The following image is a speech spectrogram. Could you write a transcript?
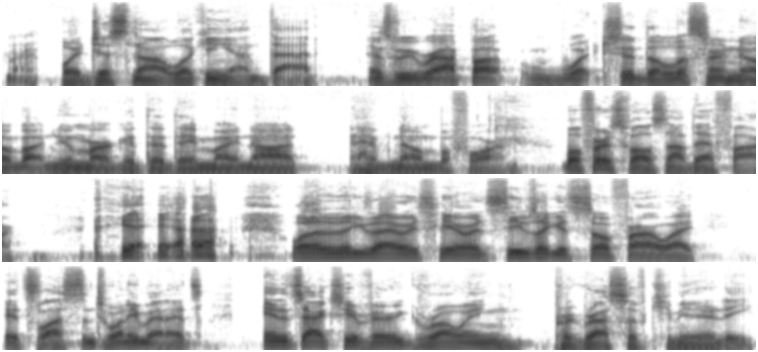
Right. We're just not looking at that. as we wrap up, what should the listener know about Newmarket that they might not have known before? Well, first of all, it's not that far. One of the things I always hear, it seems like it's so far away. It's less than 20 minutes, and it's actually a very growing progressive community.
